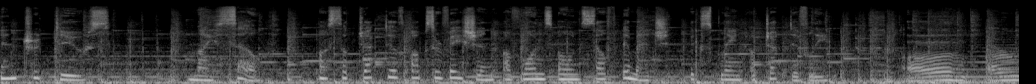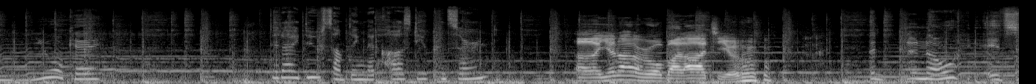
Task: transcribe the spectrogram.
Introduce myself. A subjective observation of one's own self-image, explained objectively. Uh, are you okay? Did I do something that caused you concern? Uh, you're not a robot, aren't you? Uh, no, it's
